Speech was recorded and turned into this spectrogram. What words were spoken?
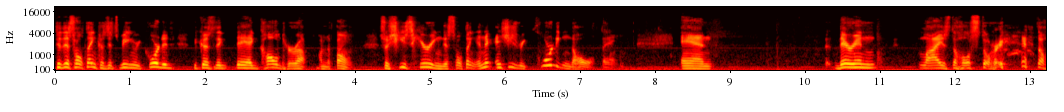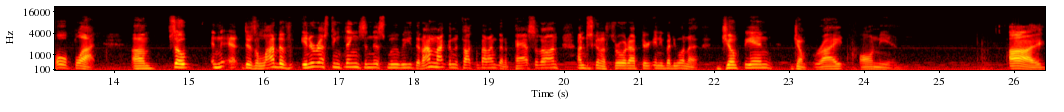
to this whole thing because it's being recorded because they they had called her up on the phone, so she's hearing this whole thing and and she's recording the whole thing, and therein lies the whole story, the whole plot. Um, so, and uh, there's a lot of interesting things in this movie that I'm not going to talk about. I'm going to pass it on. I'm just going to throw it out there. Anybody want to jump in? Jump right on in. I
